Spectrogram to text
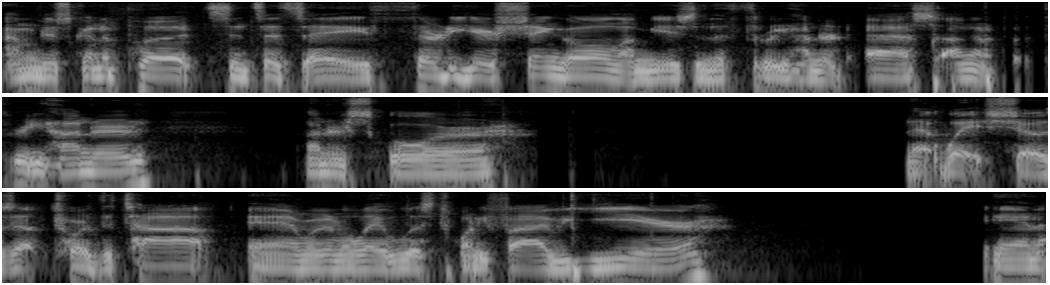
I'm just going to put, since it's a 30 year shingle, I'm using the 300S, I'm going to put 300 underscore. That way it shows up toward the top, and we're going to label this 25 year. And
